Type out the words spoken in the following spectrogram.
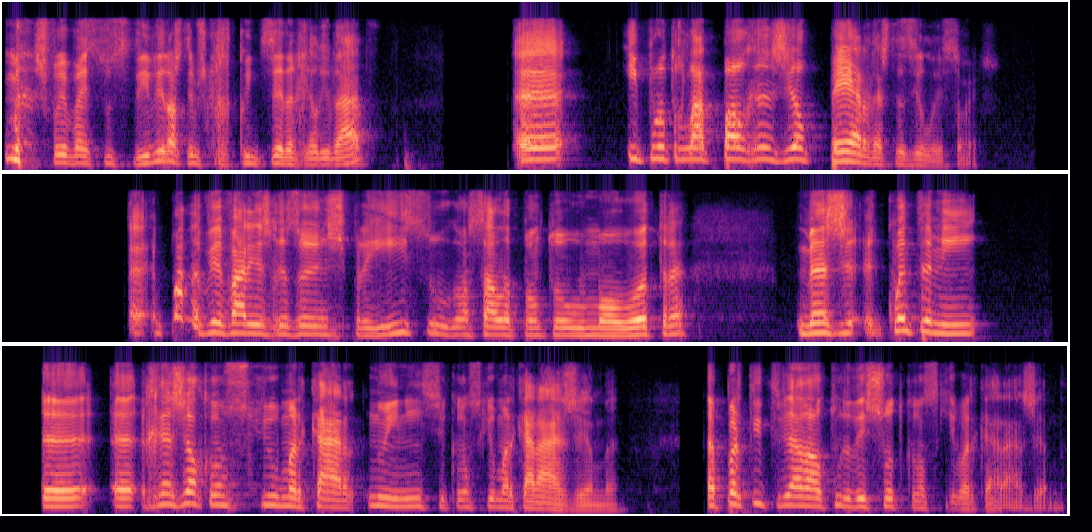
mas foi bem sucedida e nós temos que reconhecer a realidade. Uh, e por outro lado, Paulo Rangel perde estas eleições. Uh, pode haver várias razões para isso, o Gonçalo apontou uma ou outra, mas quanto a mim, Uh, uh, Rangel conseguiu marcar, no início, conseguiu marcar a agenda. A partir de determinada altura deixou de conseguir marcar a agenda.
